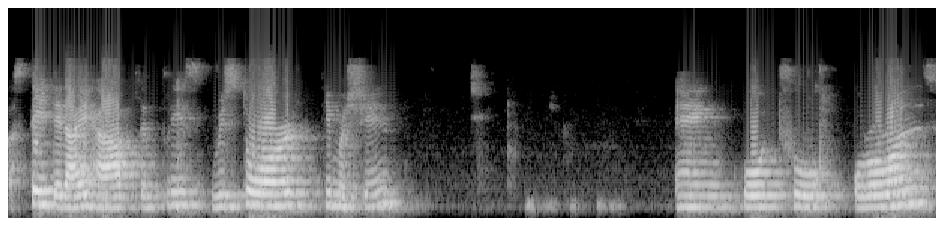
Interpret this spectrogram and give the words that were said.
the state that I have, then please restore the machine and go to auto runs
